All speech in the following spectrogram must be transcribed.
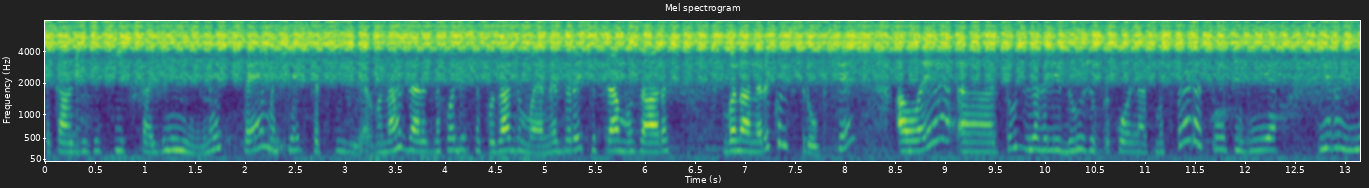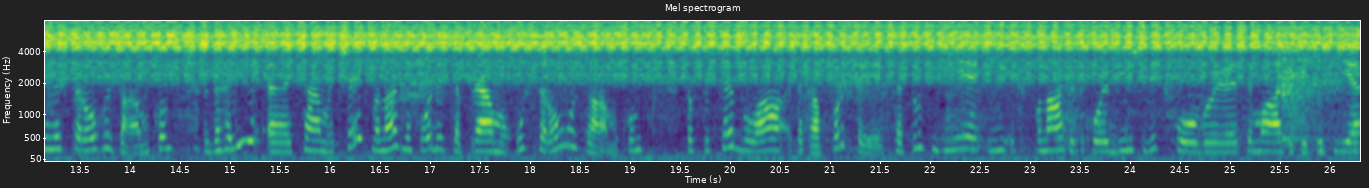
така візитівка Єніни – це мечеть Сапсіє. Вона зараз знаходиться позаду мене. До речі, прямо зараз вона на реконструкції, але е, тут взагалі дуже прикольна атмосфера. Тут є і руїни старого замку. Взагалі, е, ця мечеть вона знаходиться прямо у старому замку. Тобто це була така фортеця. Тут є і експонати такої більш військової тематики. Тут є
